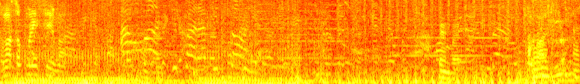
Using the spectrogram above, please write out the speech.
Toma soco por em cima. Avante para a vitória. Foi embora. Quase nada.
